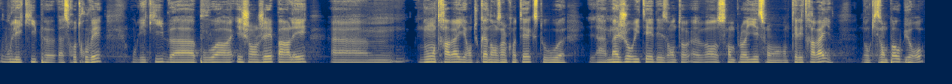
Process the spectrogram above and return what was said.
où l'équipe va se retrouver, où l'équipe va pouvoir échanger, parler. nous, on travaille en tout cas dans un contexte où la majorité des employés sont en télétravail, donc ils sont pas au bureau,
